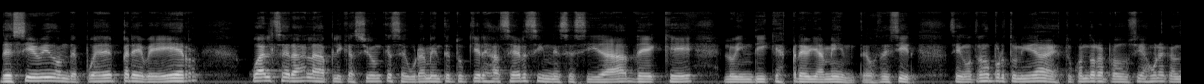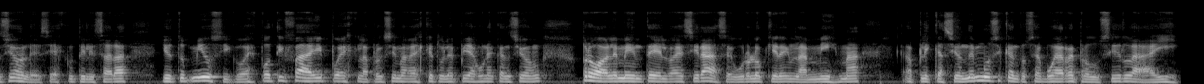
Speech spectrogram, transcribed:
de Siri, donde puede prever cuál será la aplicación que seguramente tú quieres hacer sin necesidad de que lo indiques previamente. Es decir, si en otras oportunidades tú cuando reproducías una canción le decías que utilizara YouTube Music o Spotify, pues la próxima vez que tú le pidas una canción, probablemente él va a decir, ah, seguro lo quieren la misma aplicación de música, entonces voy a reproducirla ahí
